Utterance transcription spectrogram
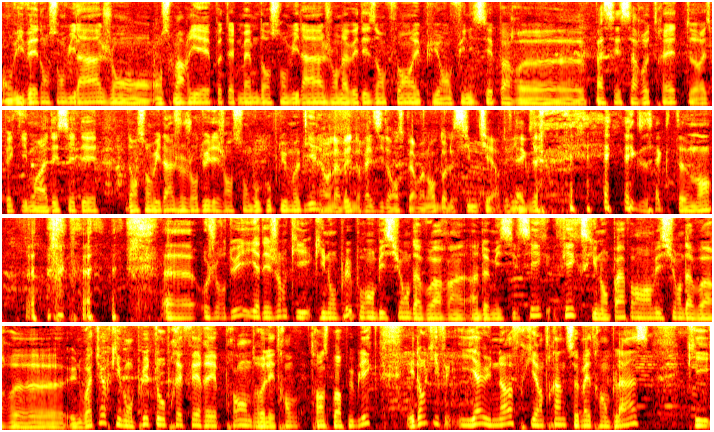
on vivait dans son village, on, on se mariait peut-être même dans son village, on avait des enfants et puis on finissait par euh, passer sa retraite respectivement à décéder dans son village. Aujourd'hui, les gens sont beaucoup plus mobiles. Et on avait une résidence permanente dans le cimetière du village. Exactement. euh, Aujourd'hui, il y a des gens qui, qui n'ont plus pour ambition d'avoir un, un domicile fixe, qui n'ont pas pour ambition d'avoir euh, une voiture, qui vont plutôt préférer prendre les tra transports publics. Et donc, il, il, y a une offre qui est en train de se mettre en place, qui,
